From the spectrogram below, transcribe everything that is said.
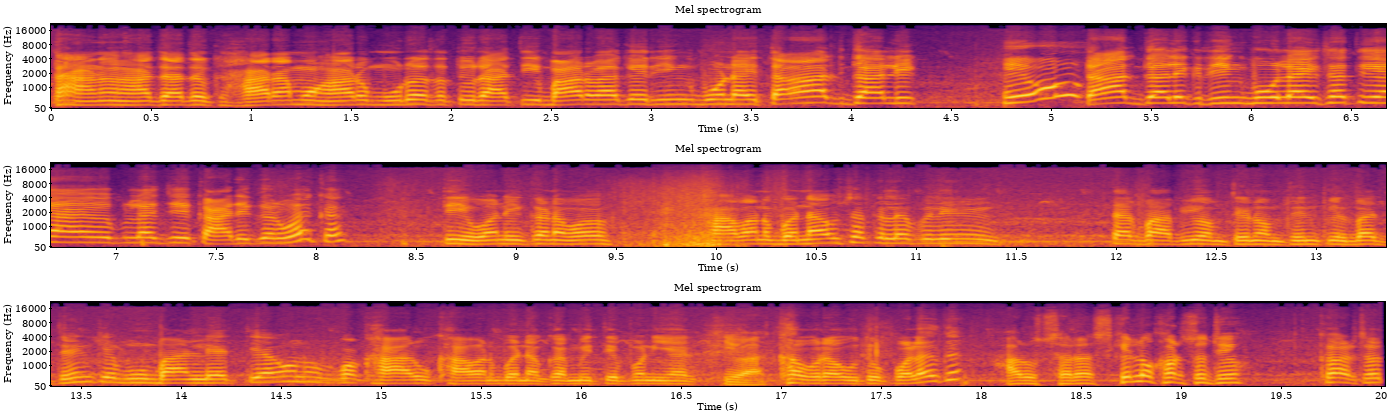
તાણ હાજા તો હારામાં હારું મુહૂર્ત હતું રાતે બાર વાગે રિંગ બોલાય તાત્કાલિક એવું? તાત્કાલિક રિંગ બોલાય છે તે આ પેલા જે કારીગર હોય કે તે કણ હવે ખાવાનું બનાવશે કે પેલી તાર ભાભી અમથીને અમથે પેલી બાદ જઈને કે હું બાણ લેતી આવું ને કોઈ ખારું ખાવાનું બનાવ ગમે તે પણ યાર. ખવડાવવું તો પડે કે? સારું સરસ. કેટલો ખર્ચો થયો? ખર્ચો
